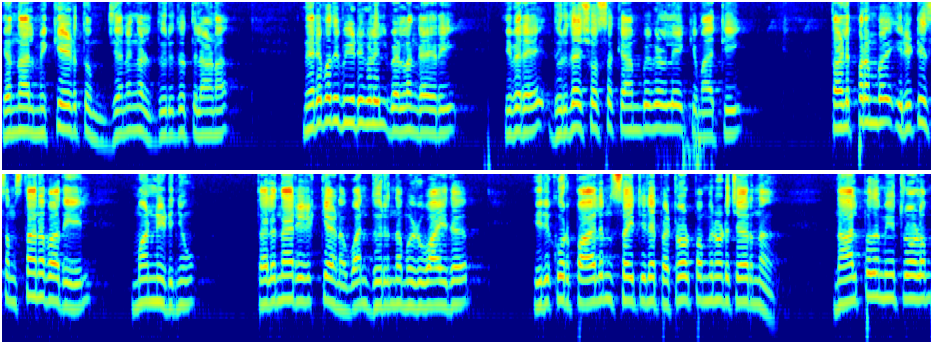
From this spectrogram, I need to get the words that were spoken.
എന്നാൽ മിക്കയിടത്തും ജനങ്ങൾ ദുരിതത്തിലാണ്. നിരവധി വീടുകളിൽ വെള്ളം കയറി. ഇവരെ ദുരിതാശ്വാസ ക്യാമ്പുകളിലേക്ക് മാറ്റി തളിപ്പറമ്പ് ഇരിട്ടി സംസ്ഥാന പാതയിൽ മണ്ണിടിഞ്ഞു. തലനാരിഴയ്ക്കാണ് വൻ ദുരന്തം ഒഴിവായത്. ഇരിക്കൂർ പാലം സൈറ്റിലെ പെട്രോൾ പമ്പിനോട് ചേർന്ന് നാൽപ്പത് മീറ്ററോളം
